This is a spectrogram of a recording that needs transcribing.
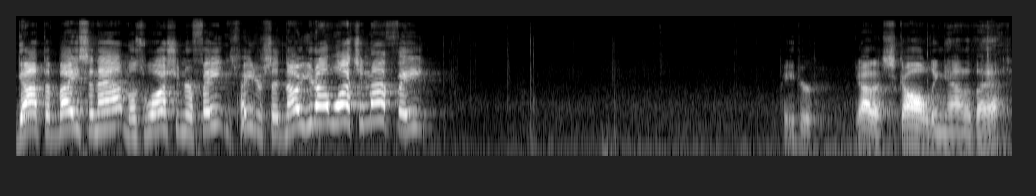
got the basin out and was washing her feet. And Peter said, No, you're not washing my feet. Peter got a scalding out of that.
